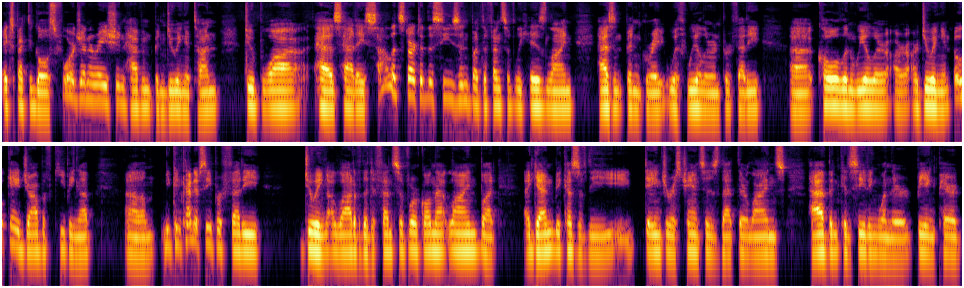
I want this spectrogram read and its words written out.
expected goals for generation haven't been doing a ton. Dubois has had a solid start to the season, but defensively his line hasn't been great with Wheeler and Perfetti. Uh, Cole and Wheeler are, are doing an okay job of keeping up. Um, you can kind of see Perfetti doing a lot of the defensive work on that line, but again, because of the dangerous chances that their lines have been conceding when they're being paired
